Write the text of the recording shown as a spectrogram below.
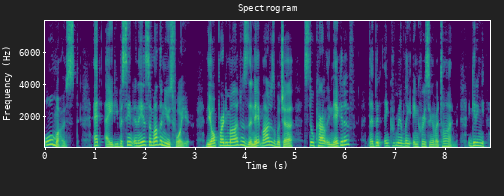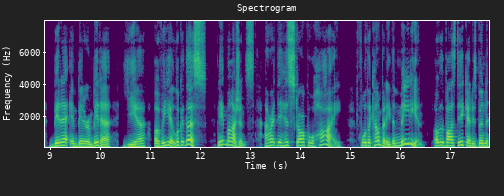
almost at 80%. And here's some other news for you. The operating margins, the net margins, which are still currently negative, they've been incrementally increasing over time and getting better and better and better year over year. Look at this. net margins are at their historical high for the company. The median over the past decade has been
